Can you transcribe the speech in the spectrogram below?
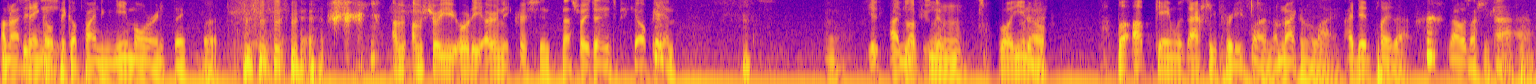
I'm not saying go pick up Finding Nemo or anything, but I'm, I'm sure you already own it, Christian. That's why you don't need to pick it up again. you, you I love your little. mm, well, you know, the Up game was actually pretty fun. I'm not gonna lie, I did play that. That was actually kind of Ah, fun.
